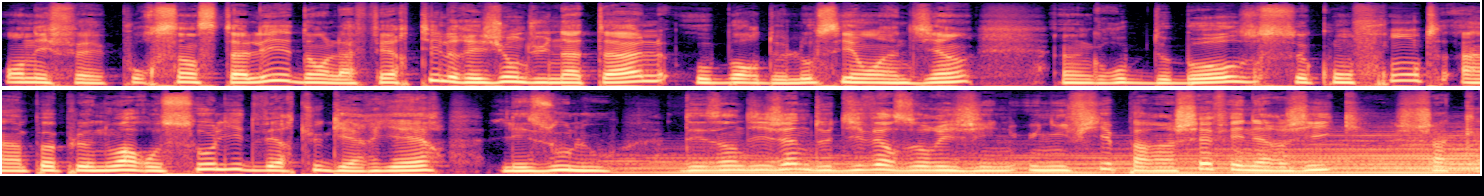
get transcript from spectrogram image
En effet, pour s'installer dans la fertile région du Natal, au bord de l'océan Indien, un groupe de Boers se confronte à un peuple noir aux solides vertus guerrières, les Zoulous, des indigènes de diverses origines, unifiés par un chef énergique, Chaka.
